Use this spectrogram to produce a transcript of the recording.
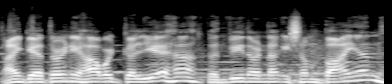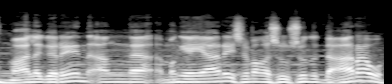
Ayon kay Attorney Howard Calleja, convener ng isang bayan, mahalaga rin ang uh, mangyayari sa mga susunod na araw.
